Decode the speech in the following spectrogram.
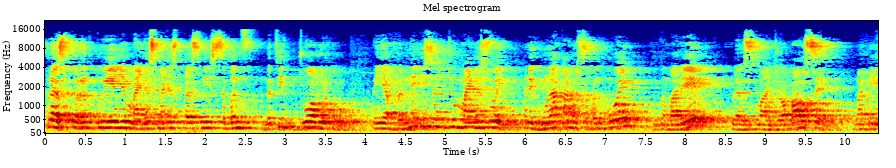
પ્લસ પરંતુ એ અહીંયા માઇનસ માઇનસ પ્લસની સંબંધ નથી જોવા મળતો અહીંયા બંને નિશાની જો માઇનસ હોય અને ગુણાકારનો સંબંધ હોય તો તમારે પ્લસમાં જવાબ આવશે માટે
